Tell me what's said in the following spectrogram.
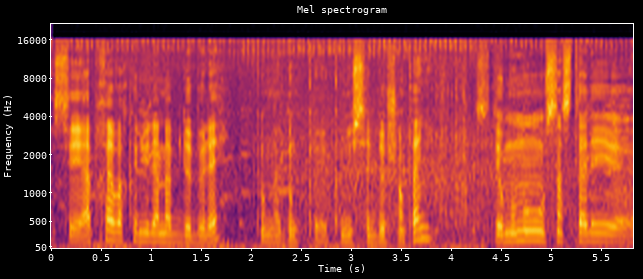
C'est après avoir connu la map de Belay qu'on a donc euh, connu celle de Champagne. C'était au moment où on s'installait, euh,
